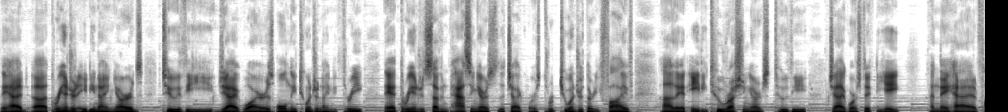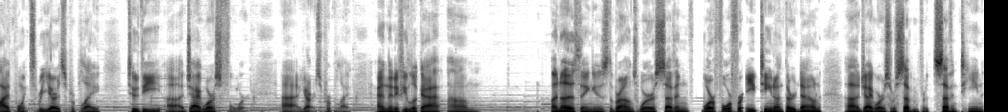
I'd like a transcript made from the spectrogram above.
They had uh, 389 yards to the Jaguars, only 293. They had 307 passing yards to the Jaguars, 235. Uh, they had 82 rushing yards to the Jaguars, 58. And they had 5.3 yards per play to the uh, Jaguars, 4 uh, yards per play. And then if you look at um, Another thing is the Browns were seven or four for 18 on third down. Uh, Jaguars were seven for 17.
